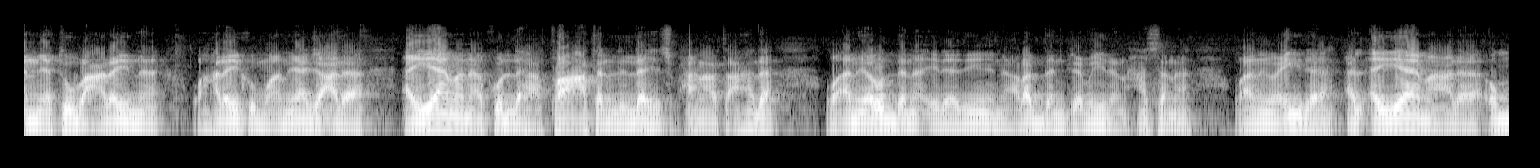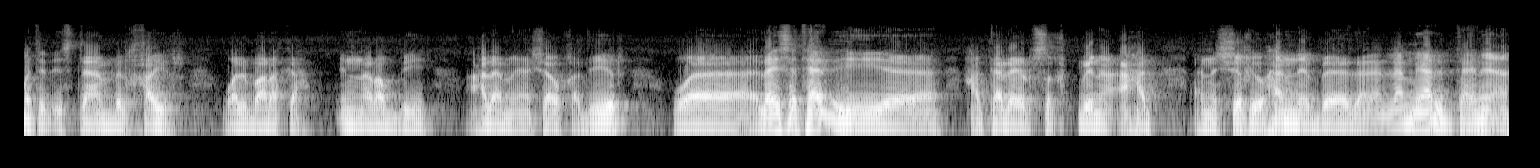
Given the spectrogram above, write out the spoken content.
أن يتوب علينا وعليكم وأن يجعل أيامنا كلها طاعة لله سبحانه وتعالى وأن يردنا إلى ديننا ردا جميلا حسنا وأن يعيد الأيام على أمة الإسلام بالخير والبركة إن ربي على ما يشاء قدير وليست هذه حتى لا يلصق بنا أحد أن الشيخ يهنئ لم يرد تهنئة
